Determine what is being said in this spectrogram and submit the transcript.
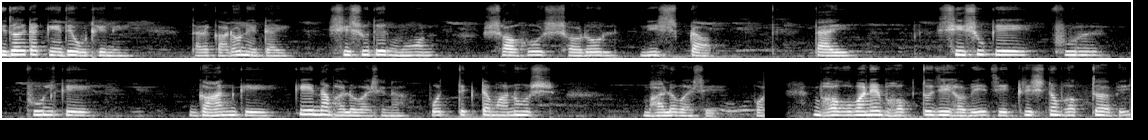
হৃদয়টা কেঁদে ওঠেনি তার কারণ এটাই, শিশুদের মন সহজ, সরল, নিষ্প্রাপ। তাই শিশুকে, ফুল, ফুলকে, গানকে কে না ভালোবাসে না। প্রত্যেকটা মানুষ ভালোবাসে। ভগবানের ভক্ত যে হবে, যে কৃষ্ণ ভক্ত হবে,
